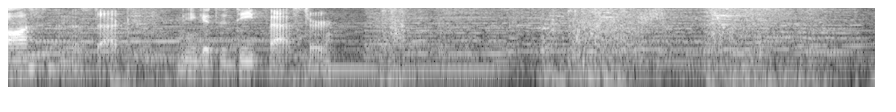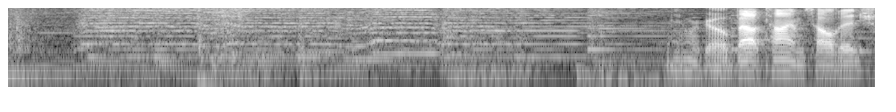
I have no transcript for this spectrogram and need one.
Toss in this deck. Need to get to deep faster. There we go. About time, salvage.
